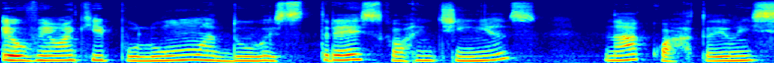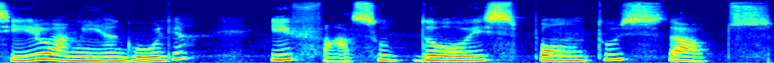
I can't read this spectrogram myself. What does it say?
Eu venho aqui, pulo uma, duas, três correntinhas. Na quarta, eu insiro a minha agulha e faço dois pontos altos.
